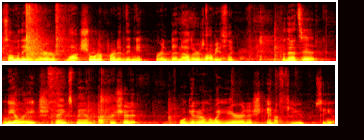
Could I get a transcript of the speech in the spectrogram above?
Some of these are a lot shorter printed than, than others, obviously. But that's it. Neil H. Thanks, man. I appreciate it. We'll get it on the way here in a, in a few. See ya.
